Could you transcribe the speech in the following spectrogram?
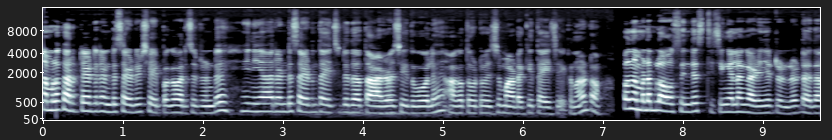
നമ്മൾ കറക്റ്റായിട്ട് രണ്ട് സൈഡ് ഷേപ്പൊക്കെ വരച്ചിട്ടുണ്ട്. ഇനി ആ രണ്ട് സൈഡും തയ്ച്ചിട്ട് ഇതാ താഴെ വെച്ച് ഇതുപോലെ അകത്തോട്ട് വെച്ച് മടക്കി തയ്ച്ചേക്കണം കേട്ടോ. അപ്പോൾ നമ്മുടെ ബ്ലൗസിന്റെ സ്റ്റിച്ചിങ് എല്ലാം കഴിഞ്ഞിട്ടുണ്ട് കേട്ടോ. ഇതാ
